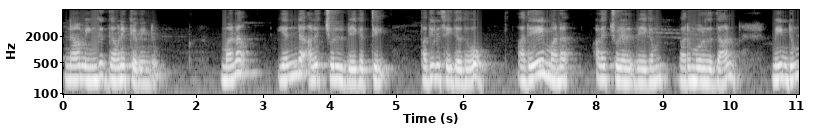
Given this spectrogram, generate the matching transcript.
நாம் இங்கு கவனிக்க வேண்டும். மன எந்த அலைச்சூழல் வேகத்தில் பதிவு செய்ததோ அதே மன அலைச்சூழல் வேகம் வரும்பொழுதுதான் மீண்டும்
